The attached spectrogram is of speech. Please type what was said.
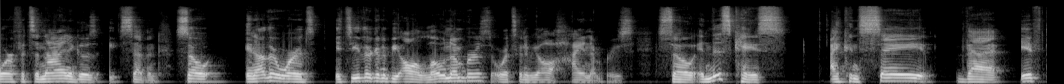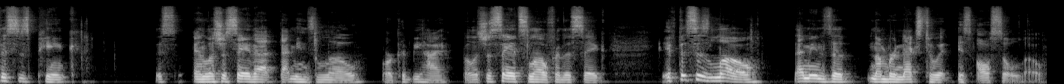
or if it's a nine, it goes eight, seven. So in other words, it's either going to be all low numbers or it's going to be all high numbers. So in this case, I can say that if this is pink, this and let's just say that that means low or it could be high, but let's just say it's low for this sake. If this is low, that means the number next to it is also low.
